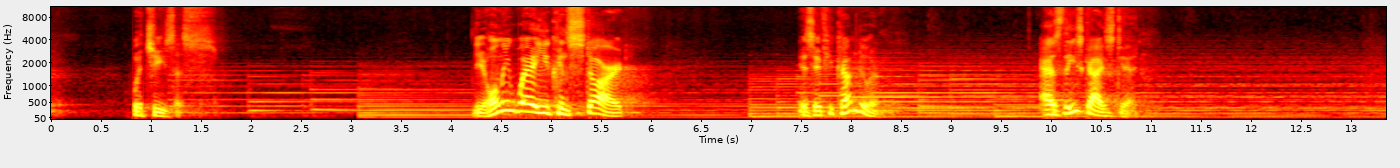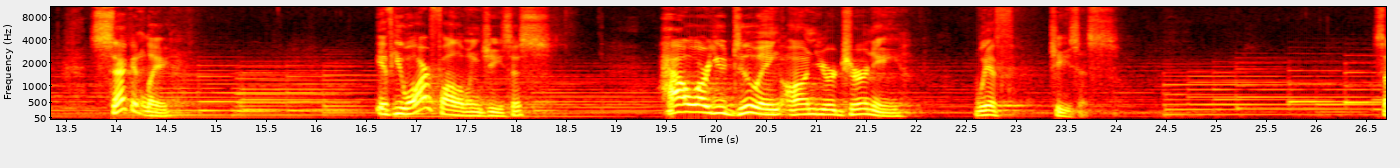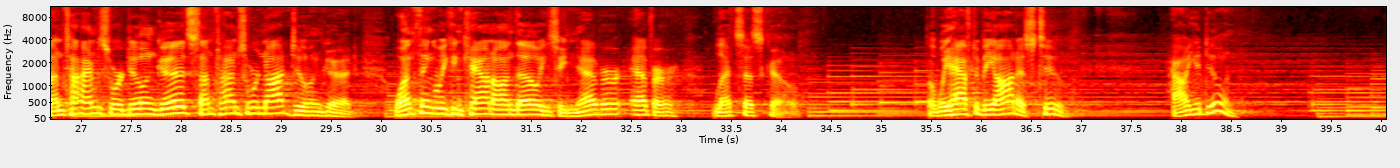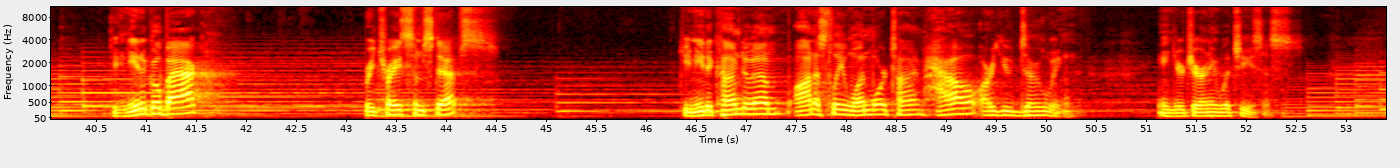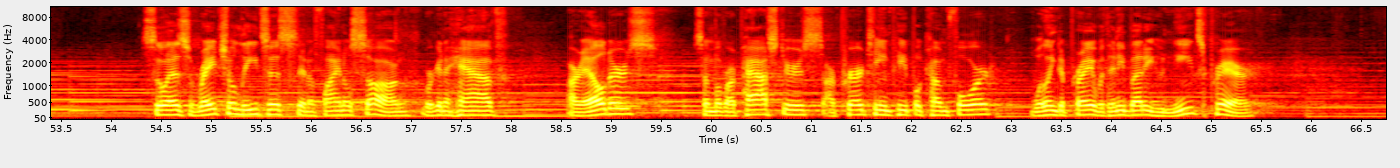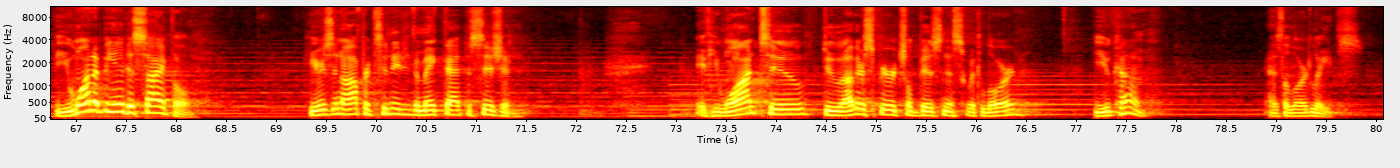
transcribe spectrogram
with Jesus? The only way you can start is if you come to Him, as these guys did. Secondly, if you are following Jesus, how are you doing on your journey with Jesus? Sometimes we're doing good, sometimes we're not doing good. One thing we can count on, though, is He never, ever lets us go. But we have to be honest, too. How are you doing? Do you need to go back? retrace some steps? Do you need to come to Him honestly one more time? How are you doing in your journey with Jesus? So, as Rachel leads us in a final song, we're going to have our elders, some of our pastors, our prayer team people come forward, willing to pray with anybody who needs prayer. If you want to be a disciple, here's an opportunity to make that decision. If you want to do other spiritual business with Lord, you come as the Lord leads.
